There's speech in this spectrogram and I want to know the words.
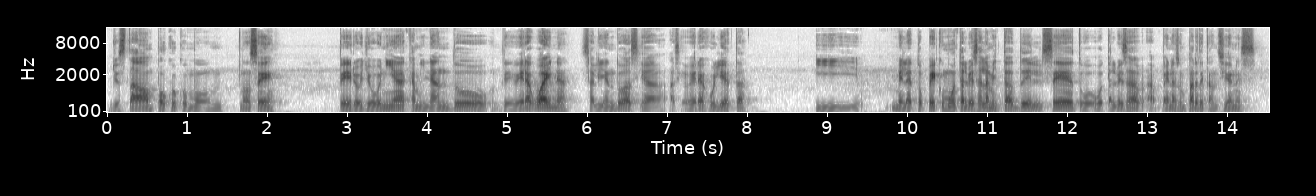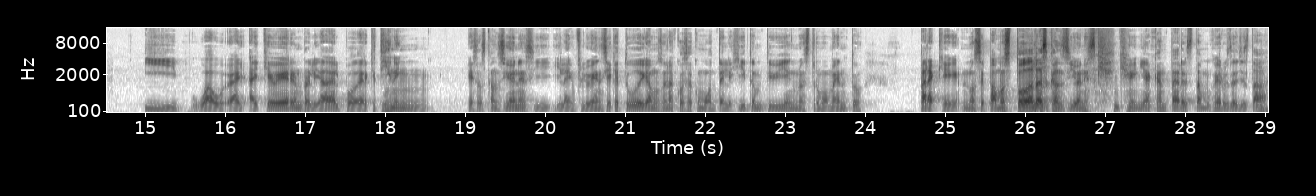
yo estaba un poco como, no sé, pero yo venía caminando de ver a Guaina, saliendo hacia, hacia ver a Julieta, y me la topé como tal vez a la mitad del set o, tal vez a, apenas un par de canciones. Y wow, hay, hay, que ver en realidad el poder que tienen esas canciones y, la influencia que tuvo, digamos, una cosa como Telejito MTV en nuestro momento, para que nos sepamos todas las canciones que, venía a cantar esta mujer. O sea, yo estaba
